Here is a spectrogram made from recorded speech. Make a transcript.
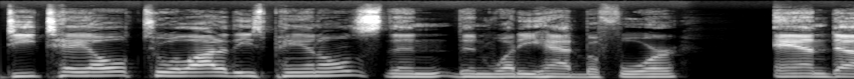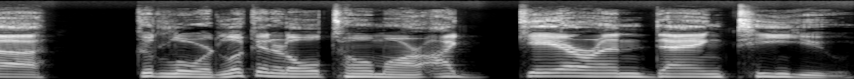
detail to a lot of these panels than than what he had before and uh good lord looking at old tomar i guarantee you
